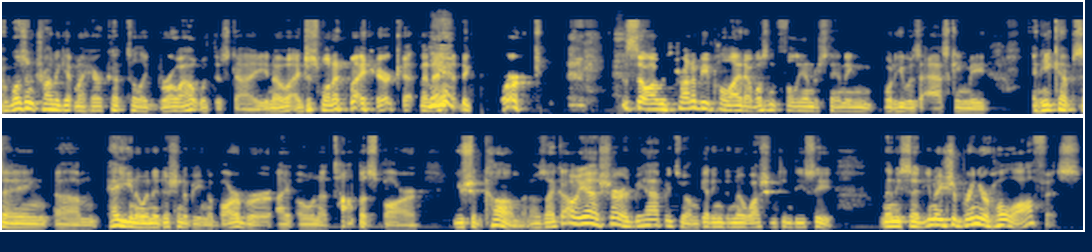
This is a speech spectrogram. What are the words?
I wasn't trying to get my haircut to like bro out with this guy, you know. I just wanted my haircut, and then yeah. I had to work so I was trying to be polite. I wasn't fully understanding what he was asking me. And he kept saying, um, Hey, you know, in addition to being a barber, I own a tapas bar. You should come. And I was like, Oh, yeah, sure. I'd be happy to. I'm getting to know Washington, D.C. And then he said, You know, you should bring your whole office.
